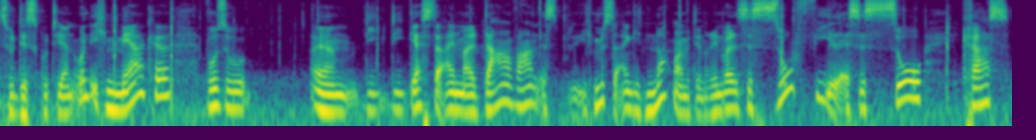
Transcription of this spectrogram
zu diskutieren. Und ich merke, wo so ähm, die, die Gäste einmal da waren, ist, ich müsste eigentlich nochmal mit denen reden, weil es ist so viel, es ist so krass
